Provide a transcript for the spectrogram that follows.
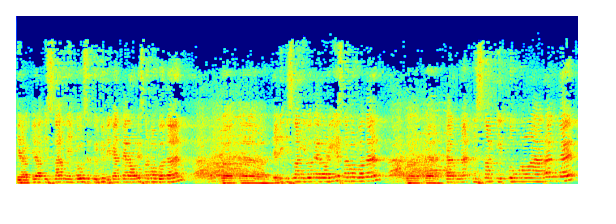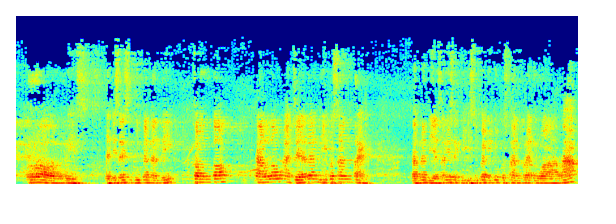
kira-kira Islam itu setuju dengan teroris apa? Betul. Jadi Islam itu teroris apa mboten? Betul. Karena Islam itu melarang teroris. Jadi saya sebutkan nanti contoh kalau ajaran di pesantren. Karena biasanya yang diisukan itu pesantren warak,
